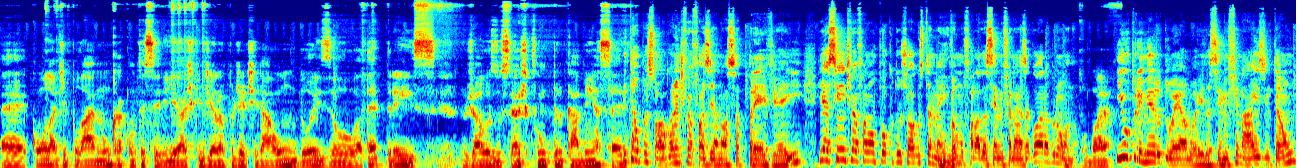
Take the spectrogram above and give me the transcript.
é, com o Ladipo lá, nunca aconteceria. Eu acho que Indiana podia tirar um, dois ou até três jogos do Celtics que vão implicar bem a série. Então, pessoal, agora a gente vai fazer a nossa prévia aí e assim a gente vai falar um pouco dos jogos também. Vamos falar das semifinais agora, Bruno? Vambora. E o primeiro duelo aí das semifinais, então,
